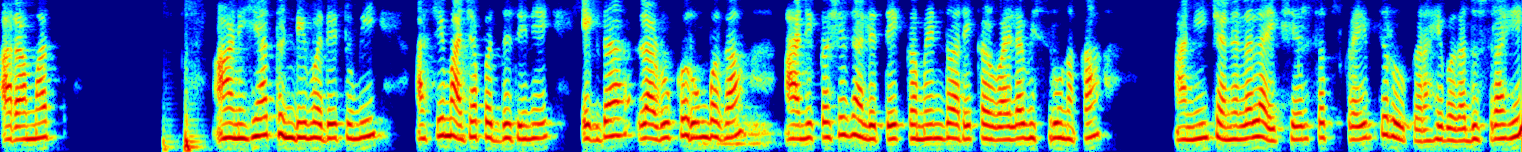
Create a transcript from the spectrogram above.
आरामात. आणि ह्या थंडीमध्ये तुम्ही असे माझ्या पद्धतीने एकदा लाडू करून बघा. आणि कसे झाले ते कमेंटद्वारे कळवायला विसरू नका. आणि चॅनलला लाईक शेअर सबस्क्राईब जरूर करा. हे बघा दुसराही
